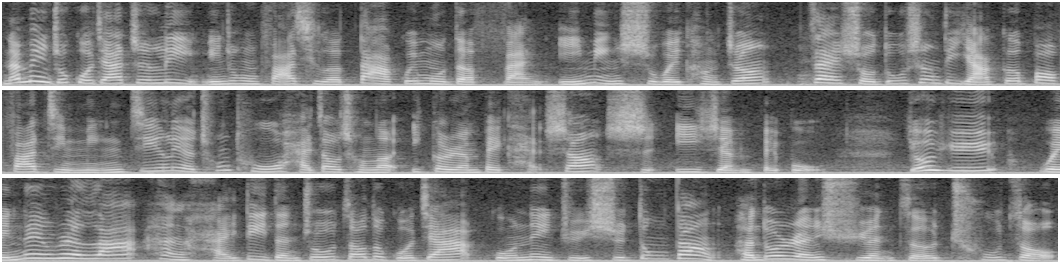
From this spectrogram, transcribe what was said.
南美洲国家智利民众发起了大规模的反移民示威抗争，在首都圣地亚哥爆发警民激烈冲突，还造成了一个人被砍伤，十一人被捕。由于委内瑞拉和海地等周遭的国家国内局势动荡，很多人选择出走，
